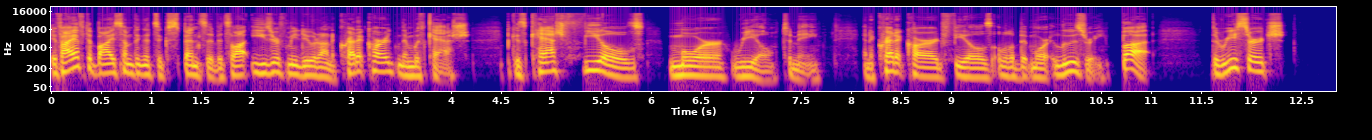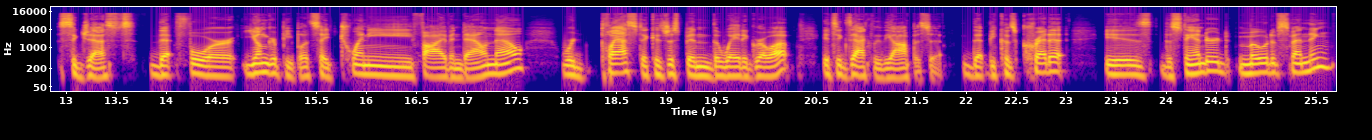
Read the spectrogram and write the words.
If I have to buy something that's expensive, it's a lot easier for me to do it on a credit card than with cash because cash feels more real to me. And a credit card feels a little bit more illusory. But the research suggests that for younger people, let's say 25 and down now, where plastic has just been the way to grow up, it's exactly the opposite. That because credit is the standard mode of spending,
